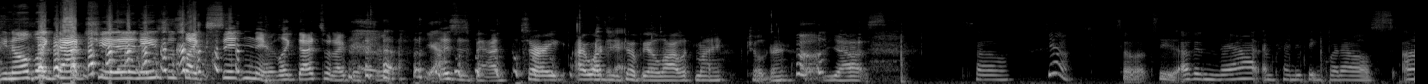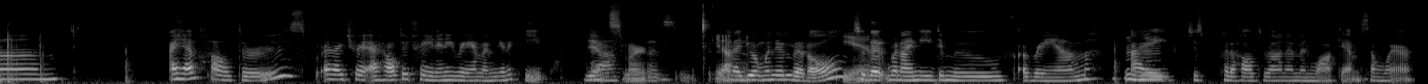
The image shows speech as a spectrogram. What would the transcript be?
You know, like that shit, and he's just like sitting there, like that's what I picture. yeah. This is bad. Sorry, I watch Okay. Zootopia a lot with my children. yes. So yeah. So let's see. Other than that, I'm trying to think what else. Um, I have halters, and I train. I halter train any ram I'm gonna keep, Yeah, That's smart. That's Yeah. and I do it when they're little, Yeah. so that when I need to move a ram, Mhm. I just put a halter on him and walk him somewhere.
